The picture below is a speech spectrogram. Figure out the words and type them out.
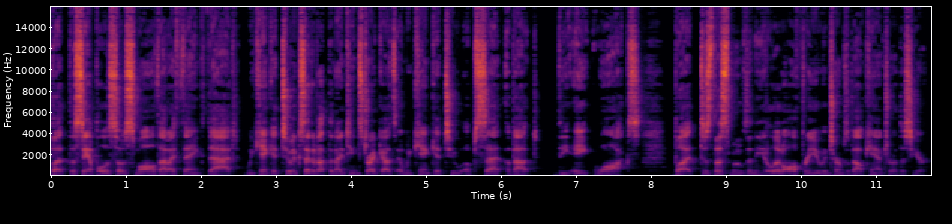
but the sample is so small that I think that we can't get too excited about the 19 strikeouts and we can't get too upset about the eight walks. But does this move the needle at all for you in terms of Alcantara this year?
